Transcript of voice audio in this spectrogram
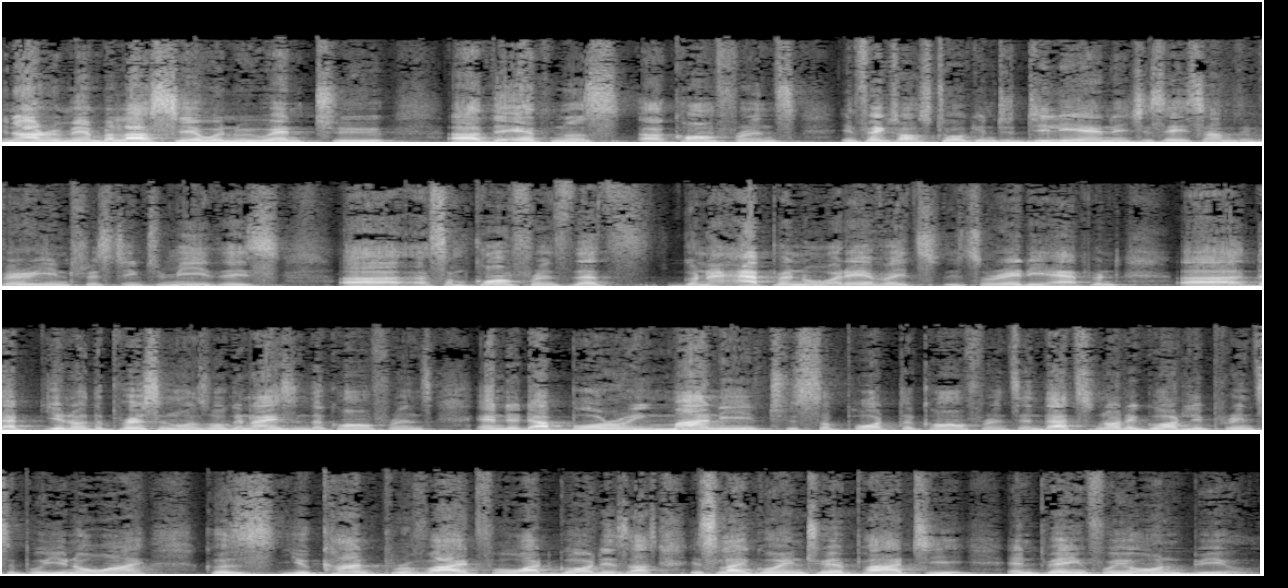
You know, I remember last year when we went to uh, the Ethnos uh, conference. In fact, I was talking to Dillian and she said something very interesting to me. There's uh, some conference that's going to happen or whatever. It's, it's already happened. Uh, that, you know, the person who was organizing the conference ended up borrowing money to support the conference. And that's not a godly principle. You know why? Because you can't provide for what God has asked. It's like going to a party and paying for your own bill.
